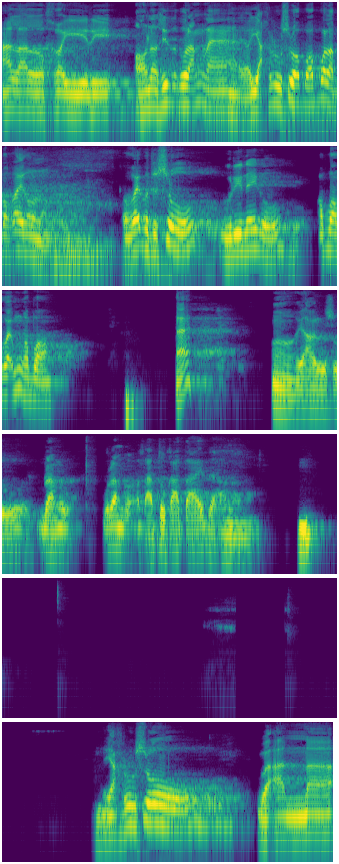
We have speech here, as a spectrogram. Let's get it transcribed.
alal khairi. Oh, situ kurang neh. Ya rusuh apa-apa lah pokoke ngono. Pokoke kudu su. gurine iku apa awakmu apa eh oh ya harus kurang kurang kok satu kata itu ono hmm? Yahrusu wa anna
